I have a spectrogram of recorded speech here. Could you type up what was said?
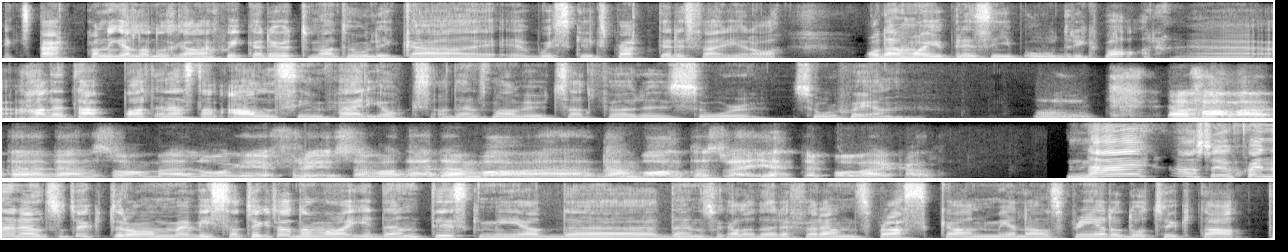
expertpanelen. Och han skickade ut de här till olika eh, whiskyexperter i Sverige då. Och den var i princip odrickbar. Eh, hade tappat nästan all sin färg också, den som var utsatt för sol, solsken. Mm. Jag har för mig att eh, den som eh, låg i frysen, va? Den, var, den var inte sådär jättepåverkad. Nej, alltså generellt så tyckte de, vissa tyckte att den var identisk med den så kallade referensflaskan medan flera då tyckte att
